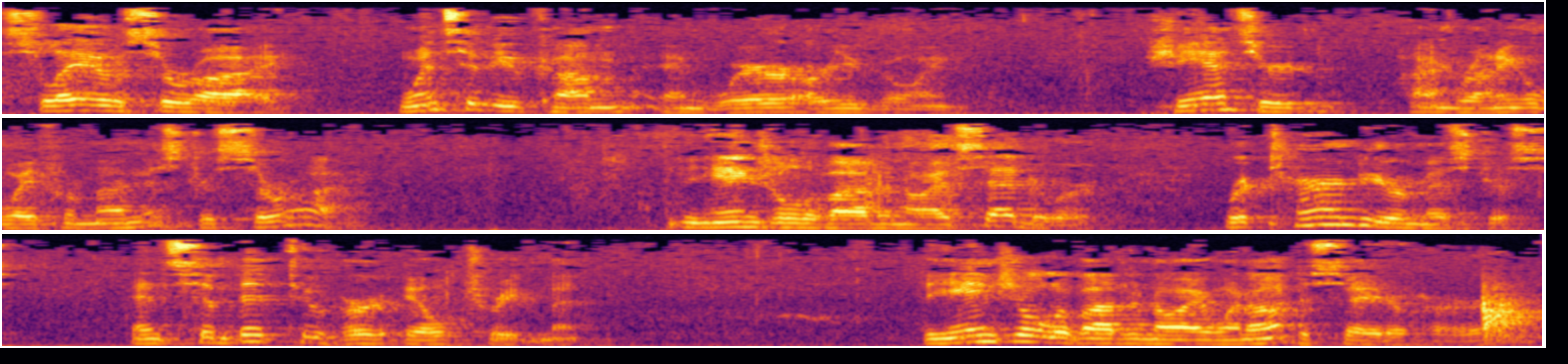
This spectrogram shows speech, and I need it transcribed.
slave of Sarai, whence have you come and where are you going? She answered, I'm running away from my mistress Sarai. The angel of Adonai said to her, Return to your mistress and submit to her ill treatment. The angel of Adonai went on to say to her,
